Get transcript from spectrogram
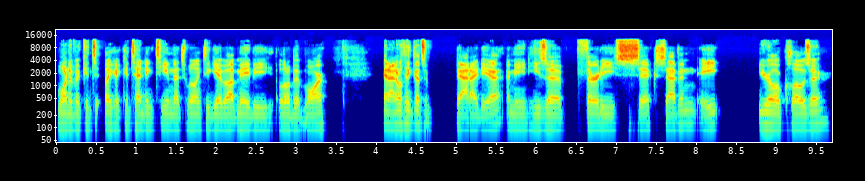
one of a like a contending team that's willing to give up maybe a little bit more. And I don't think that's a bad idea. I mean, he's a 36, 7, 8 year old closer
